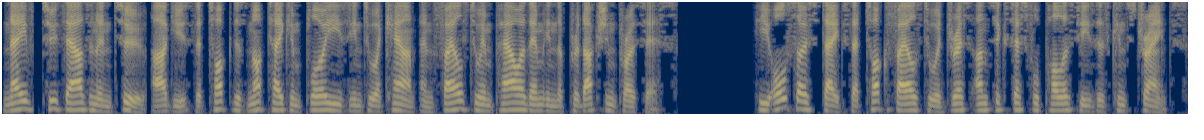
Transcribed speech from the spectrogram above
Nave 2002 argues that TOC does not take employees into account and fails to empower them in the production process. He also states that TOC fails to address unsuccessful policies as constraints.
